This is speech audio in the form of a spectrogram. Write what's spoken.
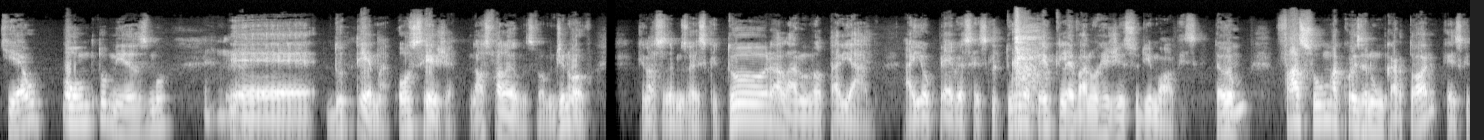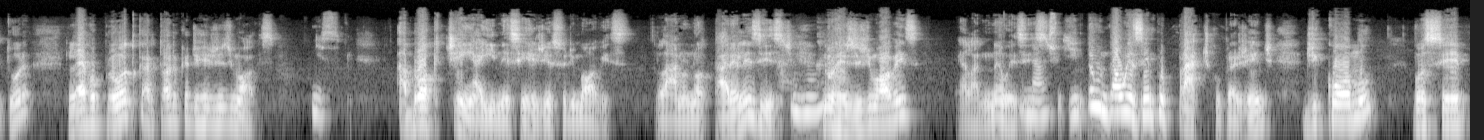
que é o ponto mesmo é, do tema. Ou seja, nós falamos, vamos de novo, que nós fazemos a escritura lá no notariado. Aí eu pego essa escritura, tenho que levar no registro de imóveis. Então eu Uhum. faço uma coisa num cartório, que é a escritura, levo para o outro cartório, que é de registro de imóveis. Isso. A blockchain aí nesse registro de imóveis, lá no notário, ela existe. Uhum. No registro de imóveis, ela não existe. Não existe. Então, dá um exemplo prático para gente de como você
